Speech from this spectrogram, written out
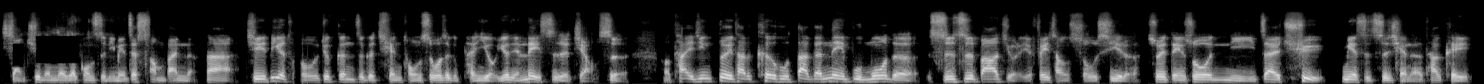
想去的那个公司里面在上班的。那其实猎头就跟这个前同事或这个朋友有点类似的角色哦，他已经对他的客户大概内部摸得十之八九了，也非常熟悉了。所以等于说你在去面试之前呢，他可以。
